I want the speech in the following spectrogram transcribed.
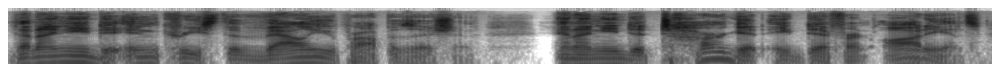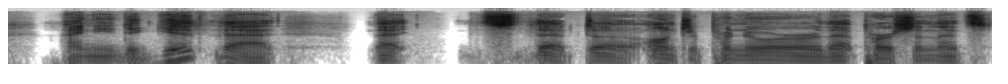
then I need to increase the value proposition and I need to target a different audience. I need to get that, that, that uh, entrepreneur or that person that's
